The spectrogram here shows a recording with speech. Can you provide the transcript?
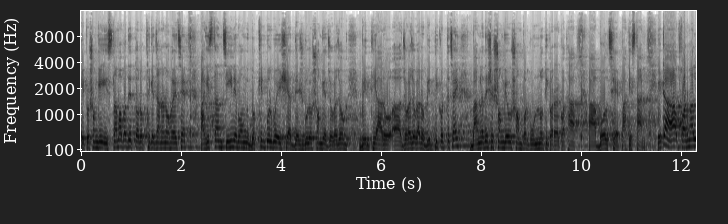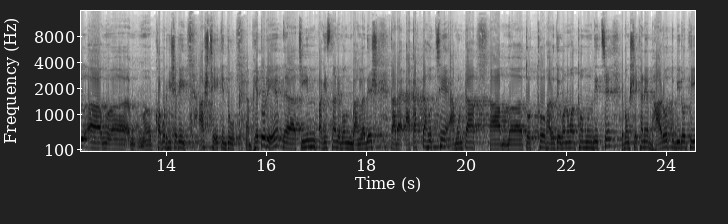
এই প্রসঙ্গে ইসলামাবাদের তরফ থেকে জানানো হয়েছে, পাকিস্তান, চীন এবং দক্ষিণ পূর্ব এশিয়ার দেশগুলোর সঙ্গে যোগাযোগ বৃদ্ধি আরও যোগাযোগ আরও বৃদ্ধি করতে চায়। বাংলাদেশের সঙ্গেও সম্পর্ক উন্নতি করার কথা বলছে পাকিস্তান। এটা ফর্মাল খবর হিসেবেই আসছে, কিন্তু ভেতরে চীন, পাকিস্তান এবং বাংলাদেশ তারা একাট্টা হচ্ছে, এমনটা তথ্য ভারতীয় গণমাধ্যম দিচ্ছে এবং সেখানে ভারত বিরোধী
